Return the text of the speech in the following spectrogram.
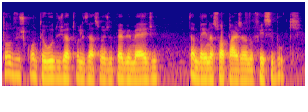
todos os conteúdos de atualizações do PebMed também na sua página no Facebook.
